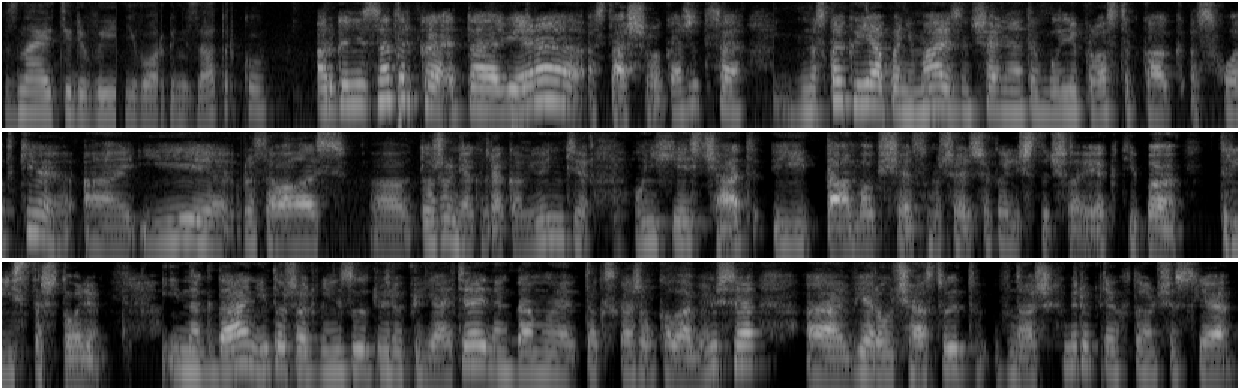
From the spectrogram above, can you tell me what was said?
Знаете ли вы его организаторку? Организаторка — это Вера Асташева, кажется. Насколько я понимаю, изначально это были просто как сходки, а, и образовалась а, тоже у некоторых комьюнити. У них есть чат, и там вообще сумасшедшее количество человек, типа 300, что ли. Иногда они тоже организуют мероприятия, иногда мы, так скажем, коллабимся. А, Вера участвует в наших мероприятиях в том числе.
